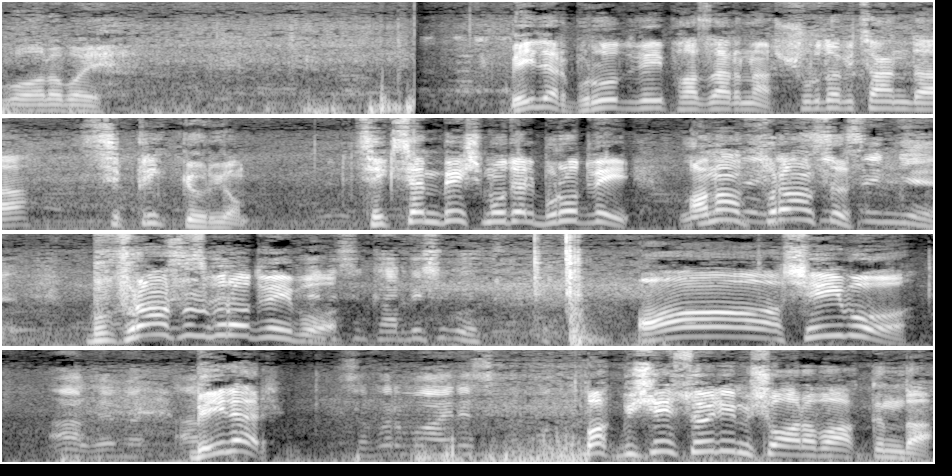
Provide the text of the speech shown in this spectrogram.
bu arabayı. Beyler Broadway pazarına şurada bir tane daha Spring görüyorum. 85 model Broadway. Anam Fransız. Bu Fransız Broadway bu. Enes'in kardeşi bu. Aa şey bu. Al hemen. Al. Beyler Sıfır muayene sıfır motor. bak bir şey söyleyeyim mi şu araba hakkında?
